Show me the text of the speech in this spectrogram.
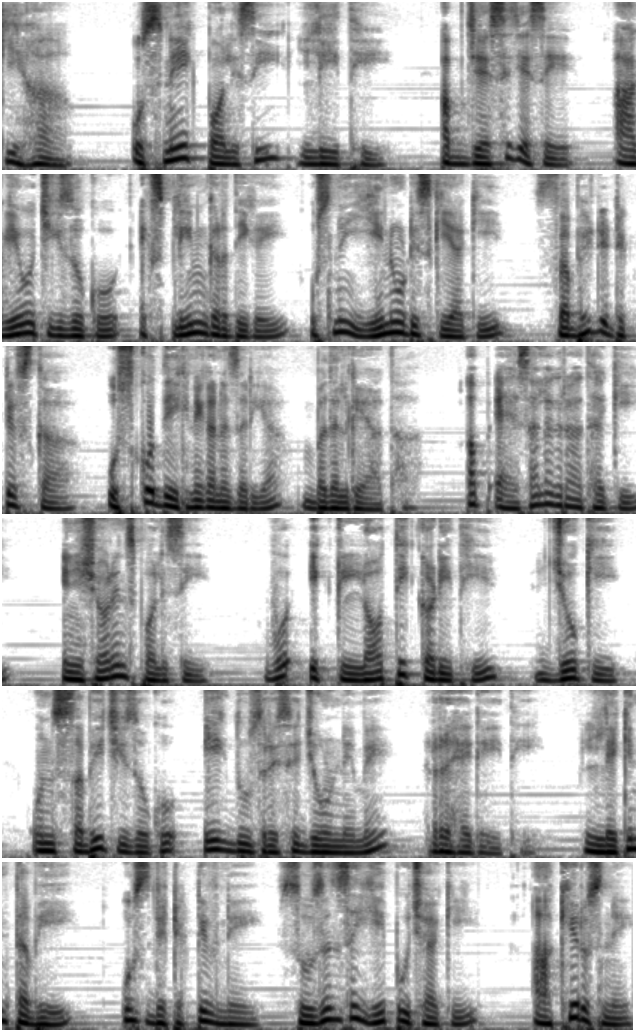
कि हाँ उसने एक पॉलिसी ली थी। अब जैसे जैसे आगे वो चीज़ों को एक्सप्लेन कर दी गई, उसने ये नोटिस किया कि सभी डिटेक्टिव्स का उसको देखने का नज़रिया बदल गया था। अब ऐसा लग रहा था कि इंश्योरेंस पॉलिसी वो इकलौती कड़ी थी जो कि उन सभी चीज़ों को एक दूसरे से जोड़ने में रह गई थी। लेकिन तभी उस डिटेक्टिव ने सूजन से यह पूछा कि आखिर उसने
